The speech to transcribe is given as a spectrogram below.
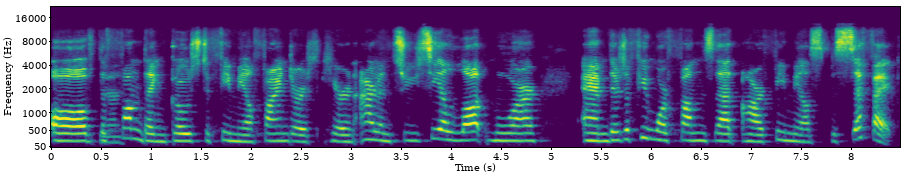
of the yeah. funding goes to female founders here in ireland. So you see a lot more and um, there's a few more funds that are female specific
